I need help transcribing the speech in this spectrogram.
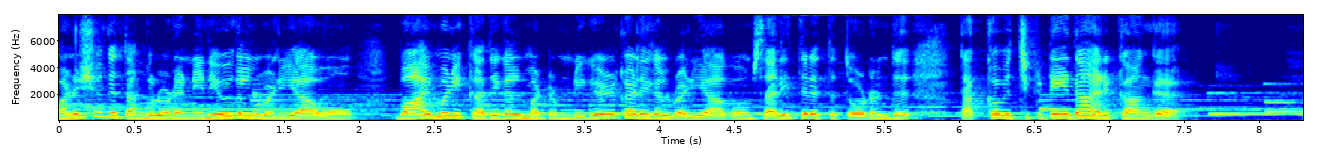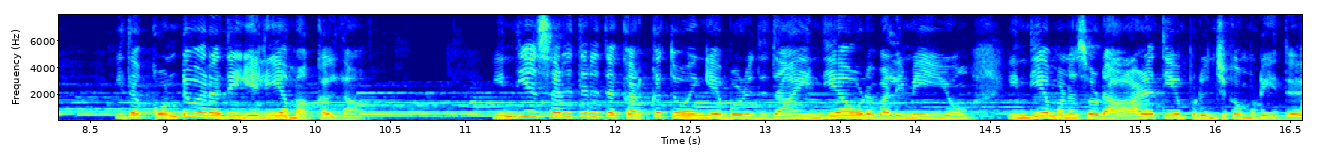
மனுஷங்க தங்களோட நினைவுகள் வழியாகவும் வாய்மொழி கதைகள் மற்றும் நிகழ்கதைகள் வழியாகவும் சரித்திரத்தை தொடர்ந்து தக்க வச்சுக்கிட்டே தான் இருக்காங்க. இதை கொண்டு வரது எளிய மக்கள் தான் இந்திய சரித்திரத்தை கற்க துவங்கிய பொழுது தான் இந்தியாவோட வலிமையையும் இந்திய மனசோட ஆழத்தையும் புரிஞ்சுக்க முடியுது.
